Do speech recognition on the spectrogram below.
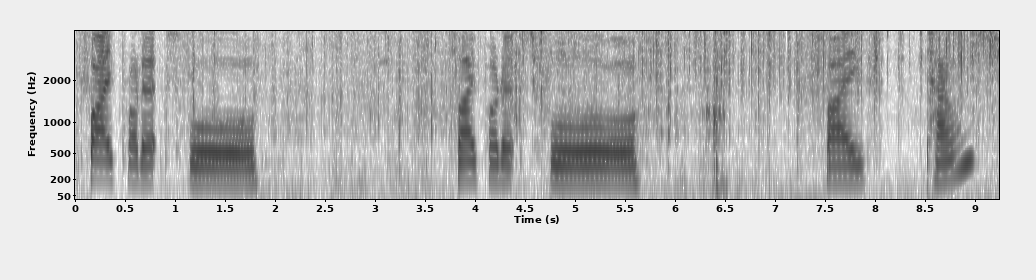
five products for five products for five pounds?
